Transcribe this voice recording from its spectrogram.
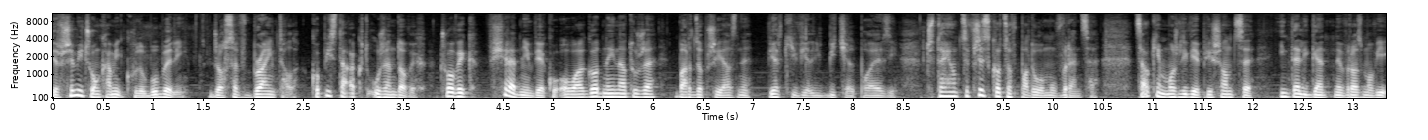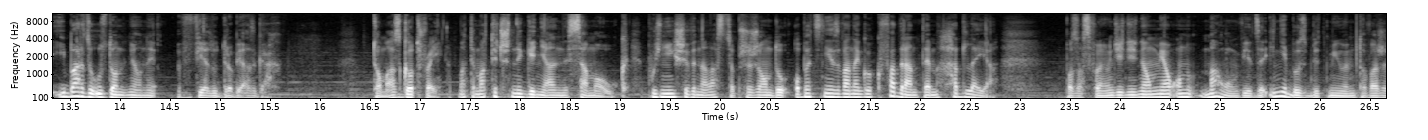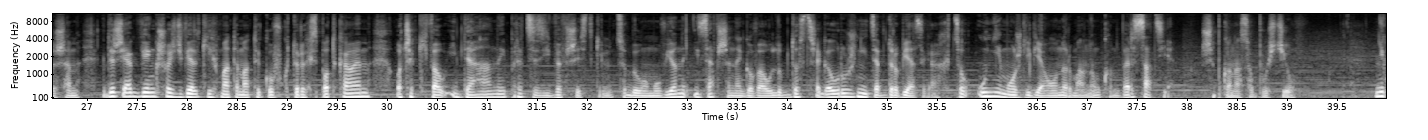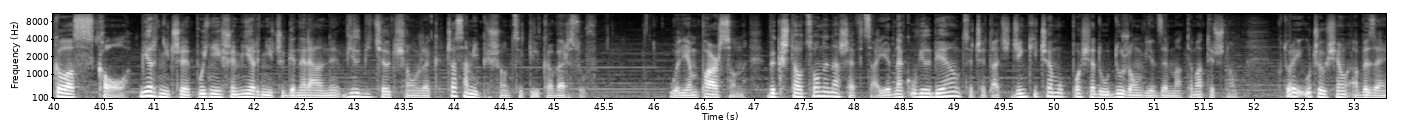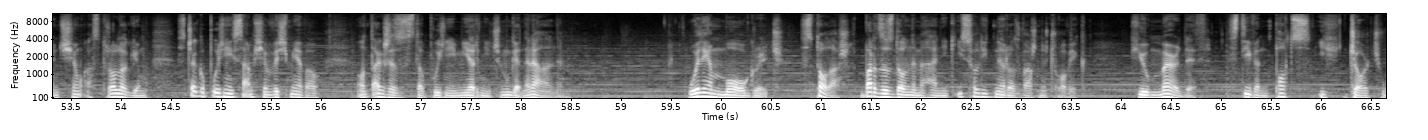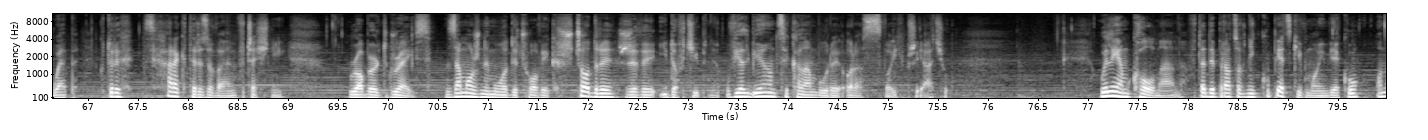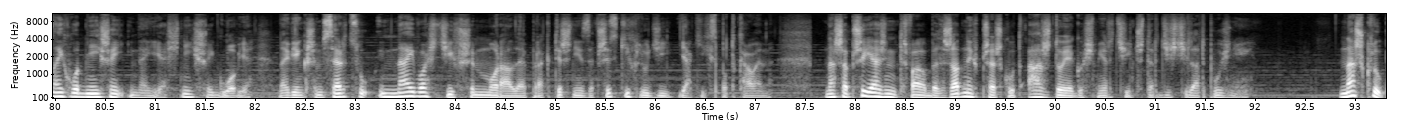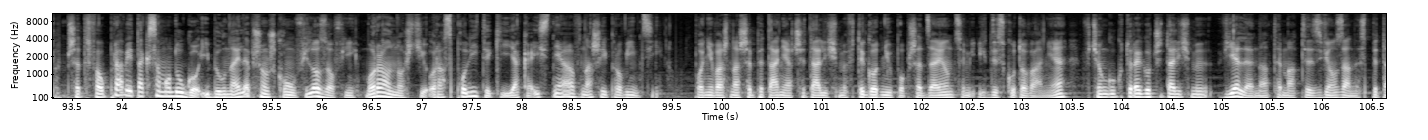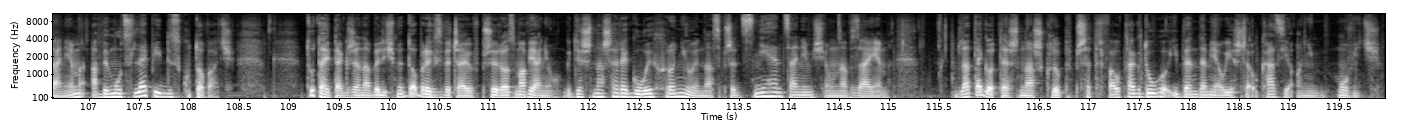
Pierwszymi członkami klubu byli Joseph Brintal, kopista akt urzędowych, człowiek w średnim wieku o łagodnej naturze, bardzo przyjazny, wielki wielbiciel poezji, czytający wszystko, co wpadło mu w ręce, całkiem możliwie piszący, inteligentny w rozmowie i bardzo uzdolniony w wielu drobiazgach. Thomas Godfrey, matematyczny, genialny samouk, późniejszy wynalazca przyrządu, obecnie zwanego kwadrantem Hadleya. Poza swoją dziedziną miał on małą wiedzę i nie był zbyt miłym towarzyszem, gdyż jak większość wielkich matematyków, których spotkałem, oczekiwał idealnej precyzji we wszystkim, co było mówione i zawsze negował lub dostrzegał różnice w drobiazgach, co uniemożliwiało normalną konwersację. Szybko nas opuścił. Nicholas Skoll, mierniczy, późniejszy mierniczy generalny, wielbiciel książek, czasami piszący kilka wersów. William Parson, wykształcony na szewca, jednak uwielbiający czytać, dzięki czemu posiadł dużą wiedzę matematyczną, której uczył się, aby zająć się astrologią, z czego później sam się wyśmiewał. On także został później mierniczym generalnym. William Morgridge, stolarz, bardzo zdolny mechanik i solidny, rozważny człowiek. Hugh Meredith, Stephen Potts i George Webb, których scharakteryzowałem wcześniej. Robert Grace, zamożny młody człowiek, szczodry, żywy i dowcipny, uwielbiający kalambury oraz swoich przyjaciół. William Coleman, wtedy pracownik kupiecki w moim wieku, o najchłodniejszej i najjaśniejszej głowie, największym sercu i najwłaściwszym morale praktycznie ze wszystkich ludzi, jakich spotkałem. Nasza przyjaźń trwała bez żadnych przeszkód aż do jego śmierci 40 lat później. Nasz klub przetrwał prawie tak samo długo i był najlepszą szkołą filozofii, moralności oraz polityki, jaka istniała w naszej prowincji. Ponieważ nasze pytania czytaliśmy w tygodniu poprzedzającym ich dyskutowanie, w ciągu którego czytaliśmy wiele na tematy związane z pytaniem, aby móc lepiej dyskutować. Tutaj także nabyliśmy dobrych zwyczajów przy rozmawianiu, gdyż nasze reguły chroniły nas przed zniechęcaniem się nawzajem. Dlatego też nasz klub przetrwał tak długo i będę miał jeszcze okazję o nim mówić.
